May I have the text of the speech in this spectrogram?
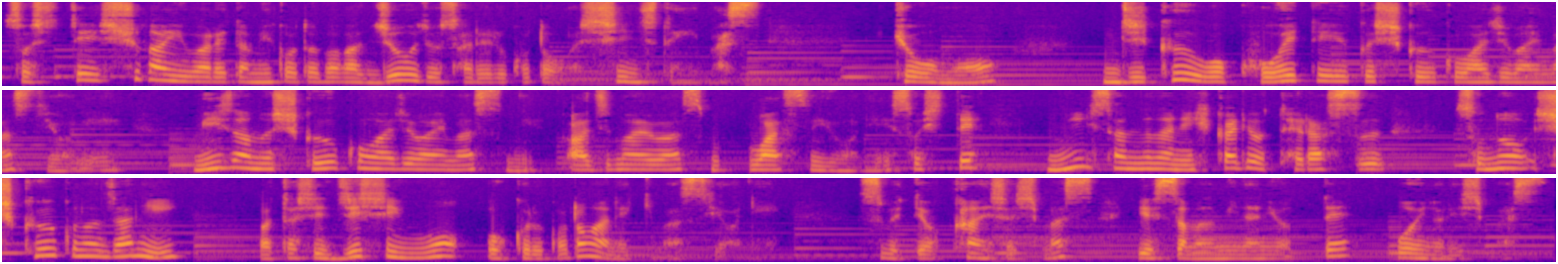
そして主が言われた御言葉が成就されることを信じています今日も時空を超えていく祝福を味わいますようにミザの祝福を味わいますに、味わいますように、そして237に光を照らす、その祝福の座に私自身を送ることができますように。すべてを感謝します。イエス様の皆によってお祈りします。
